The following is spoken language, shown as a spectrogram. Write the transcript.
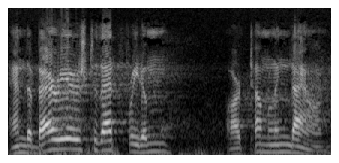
And the barriers to that freedom are tumbling down.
